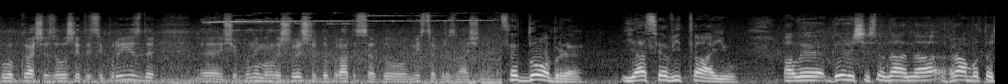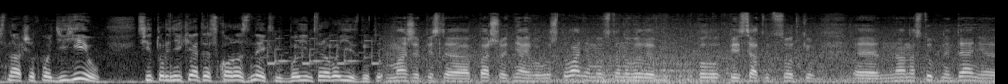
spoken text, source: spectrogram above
було б краще залишити ці проїзди, е, щоб вони могли швидше добратися до місця призначення. Це добре, я це вітаю. Але дивлячись на, на грамотність наших водіїв, ці турнікети скоро зникнуть, бо їм треба їздити. Майже після першого дня його влаштування ми встановили коло 50%. Е, На наступний день, е,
